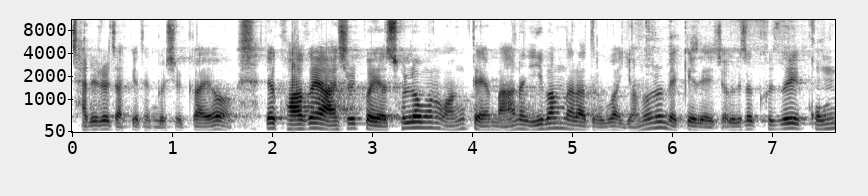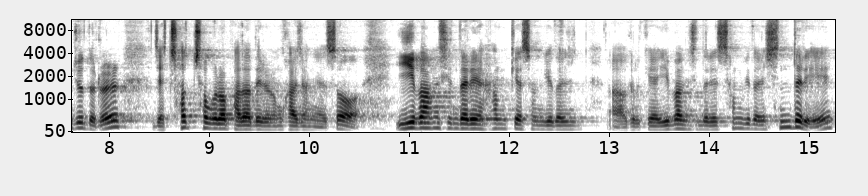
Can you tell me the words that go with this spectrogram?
자리를 잡게 된 것일까요? 근데 과거에 아실 거예요. 솔로몬 왕 때 많은 이방 나라들과 연혼을 맺게 되죠. 그래서 그들의 공주들을 이제 처첩으로 받아들이는 과정에서 이방 신들이 함께 섬기던 아, 그렇게 이방 신들이 섬기던 신들이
